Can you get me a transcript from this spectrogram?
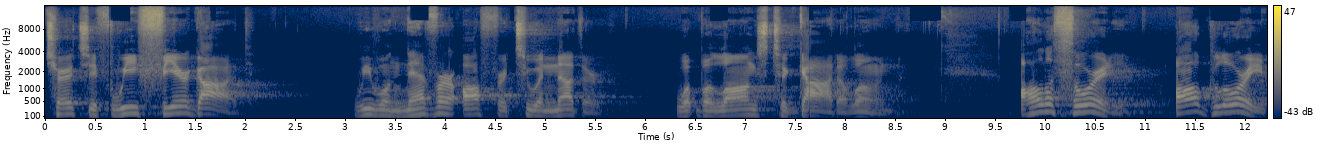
Church, if we fear God, we will never offer to another what belongs to God alone. All authority, all glory,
